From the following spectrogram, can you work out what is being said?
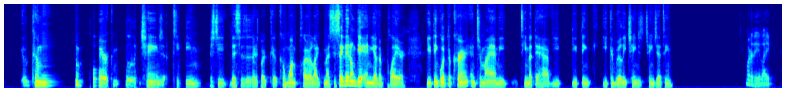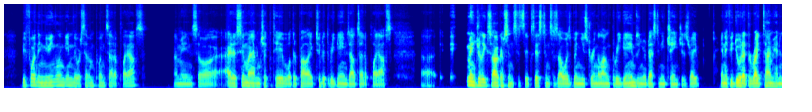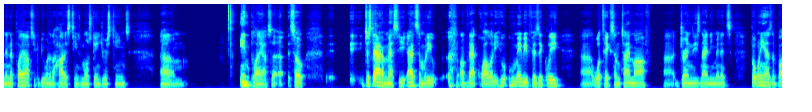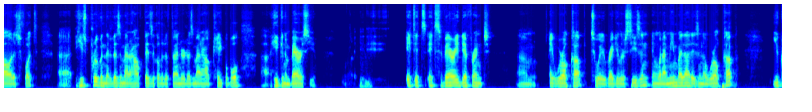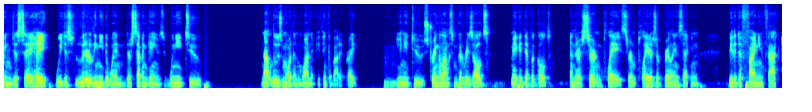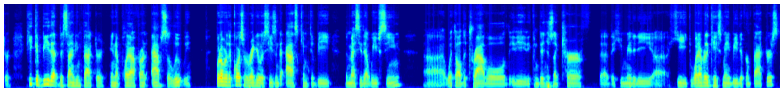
Can one player completely change a team? You see, this is but can, can one player like Messi say they don't get any other player? You think with the current Inter Miami team that they have, you do you think he could really change change that team? What are they like? Before the New England game, they were seven points out of playoffs. I mean, so I'd assume I haven't checked the table, but they're probably like two to three games outside of playoffs. Uh, Major League Soccer, since its existence, has always been you string along three games and your destiny changes, right? And if you do it at the right time, heading into playoffs, you could be one of the hottest teams, most dangerous teams um, in playoffs. Uh, so just add a Messi, add somebody of that quality who, who maybe physically uh, will take some time off uh, during these 90 minutes. But when he has the ball at his foot, uh, he's proven that it doesn't matter how physical the defender, doesn't matter how capable, uh, he can embarrass you. Mm-hmm. It, it's it's very different um, a World Cup to a regular season. And what I mean by that is in a World Cup, you can just say, hey, we just literally need to win. There's seven games. We need to not lose more than one if you think about it, right? Mm-hmm. You need to string along some good results, make it difficult. And there are certain plays, certain players of brilliance that can be the defining factor. He could be that deciding factor in a playoff run, absolutely. But over the course of a regular season, to ask him to be the Messi that we've seen, uh, with all the travel, the, the, conditions like turf, the, the humidity, uh, heat, whatever the case may be, different factors,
